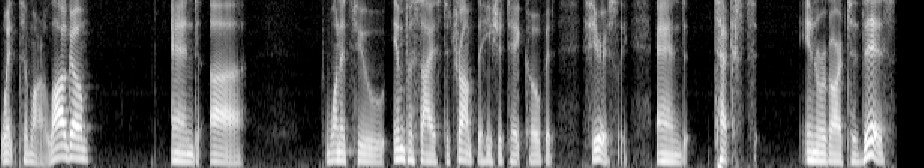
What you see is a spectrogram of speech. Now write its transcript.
Went to Mar a Lago and uh, wanted to emphasize to Trump that he should take COVID seriously. And texts in regard to this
